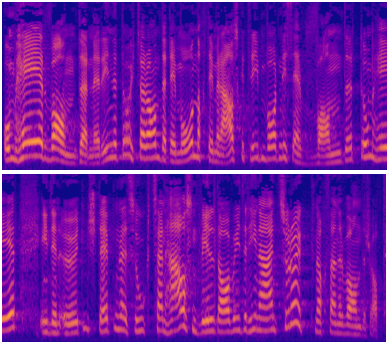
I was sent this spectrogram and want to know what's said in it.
umherwandern. Erinnert euch daran, der Dämon, nachdem er ausgetrieben worden ist, er wandert umher in den öden Steppen, er sucht sein Haus und will da wieder hinein zurück nach seiner Wanderschaft.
